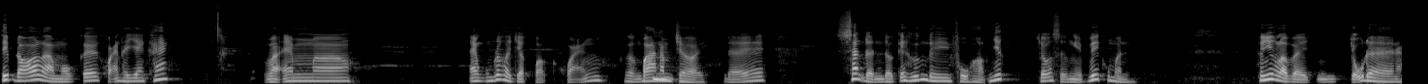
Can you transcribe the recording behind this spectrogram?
tiếp đó là một cái khoảng thời gian khác và em, ơ, em cũng rất là chật vật khoảng gần 3 Ừm. năm trời để xác định được cái hướng đi phù hợp nhất cho cái sự nghiệp viết của mình. Thứ nhất là về, chủ đề nè,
